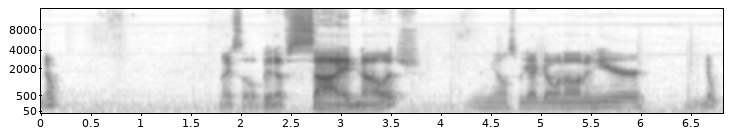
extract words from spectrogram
Nope. Nice little bit of side knowledge. Anything else we got going on in here? Nope.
